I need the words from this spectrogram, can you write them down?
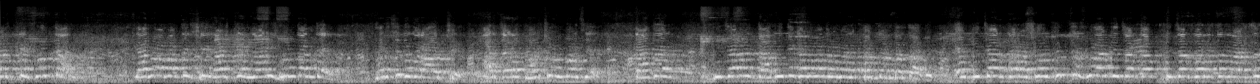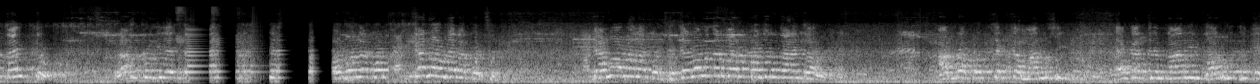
রাষ্ট্রের সন্তান। কেন আমাদের সেই রাষ্ট্রের নারী সন্তানদের ধর্ষিত করা হচ্ছে? আর যারা ধর্ষণ করছে। তাদের বিচারের দাবিতে কেন মানববন্ধন করতে হবে এই বিচার করা সংক্ষিপ্ত সময় বিচার বিচার করার জন্য রাষ্ট্রের দায়িত্ব। করছে? কেন আমাদের আমরা প্রত্যেকটা মানুষই এক একজন নারীর গর্ভ থেকে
